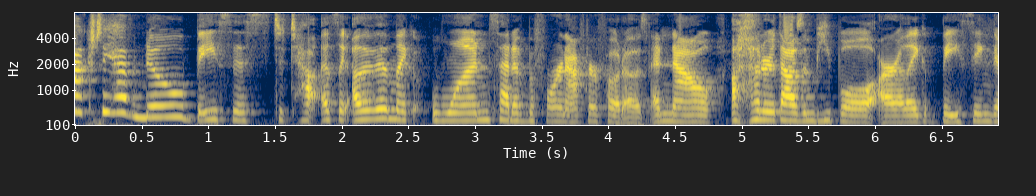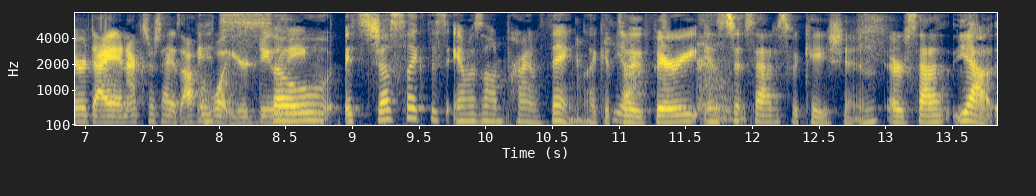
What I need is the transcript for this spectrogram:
actually have no basis to tell. It's like other than like one set of before and after photos, and now a hundred thousand people are like basing their diet and exercise off of what you're doing. So it's just like this Amazon Prime thing. Like it's Yeah. a very instant satisfaction or sat- yeah,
